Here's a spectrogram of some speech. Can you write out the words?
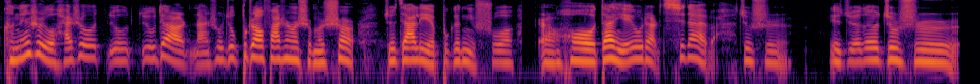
肯定是有，还是有有有点难受，就不知道发生了什么事儿，就家里也不跟你说，然后但也有点期待吧，就是也觉得就是。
